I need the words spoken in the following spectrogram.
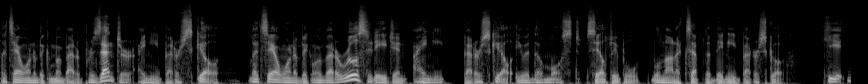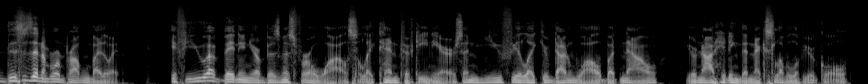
Let's say I want to become a better presenter, I need better skill. Let's say I want to become a better real estate agent, I need better skill, even though most salespeople will not accept that they need better skill. He, this is the number one problem, by the way. If you have been in your business for a while, so like 10, 15 years, and you feel like you've done well, but now you're not hitting the next level of your goal,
